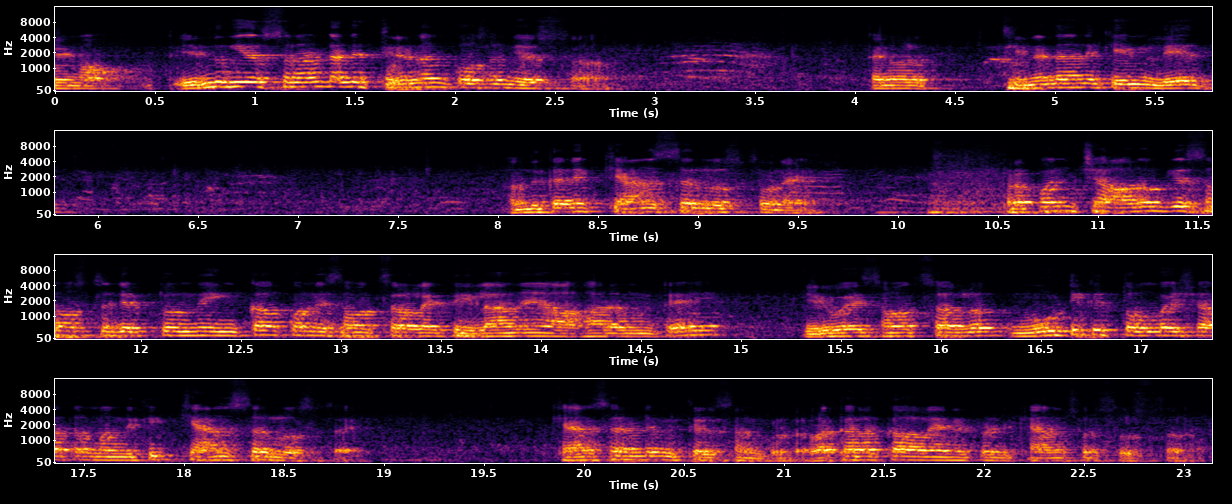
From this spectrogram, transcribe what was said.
మేము ఎందుకు చేస్తున్నాం అంటే అంటే తినడం కోసం చేస్తున్నాం. కానీ వాళ్ళు తినడానికి ఏం లేదు. అందుకనే క్యాన్సర్లు వస్తున్నాయి. ప్రపంచ ఆరోగ్య సంస్థ చెప్తుంది ఇంకా కొన్ని సంవత్సరాలు అయితే ఇలానే ఆహారం ఉంటే ఇరవై సంవత్సరాల్లో నూటికి తొంభై శాతం మందికి క్యాన్సర్లు వస్తాయి. క్యాన్సర్ అంటే మీకు తెలుసు అనుకుంటా రకరకాలైనటువంటి క్యాన్సర్స్ వస్తున్నాయి.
